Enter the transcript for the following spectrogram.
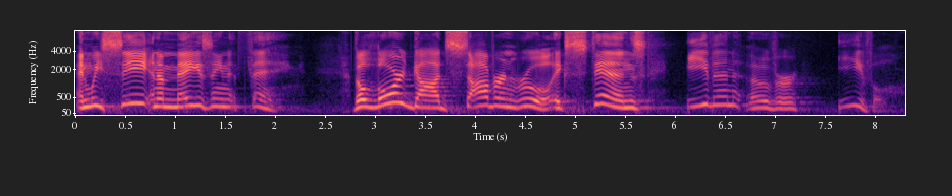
And we see an amazing thing. The Lord God's sovereign rule extends even over evil.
